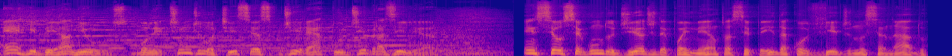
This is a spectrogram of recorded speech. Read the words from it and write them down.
RBA News, Boletim de Notícias, direto de Brasília. Em seu segundo dia de depoimento à CPI da Covid no Senado,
